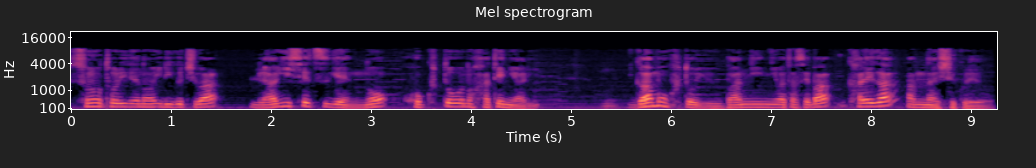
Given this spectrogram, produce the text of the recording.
その砦の入り口は、ラギ雪原の北東の果てにあり、ガモフという番人に渡せば、彼が案内してくれよう。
